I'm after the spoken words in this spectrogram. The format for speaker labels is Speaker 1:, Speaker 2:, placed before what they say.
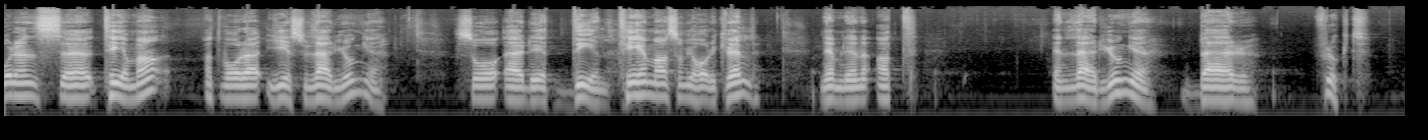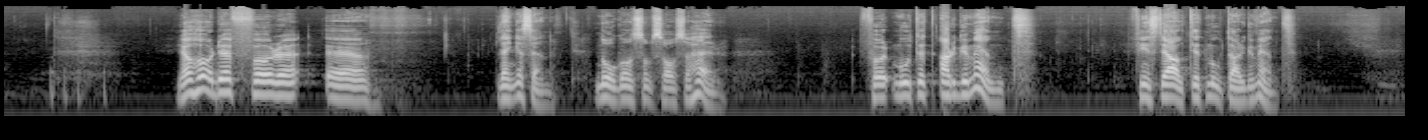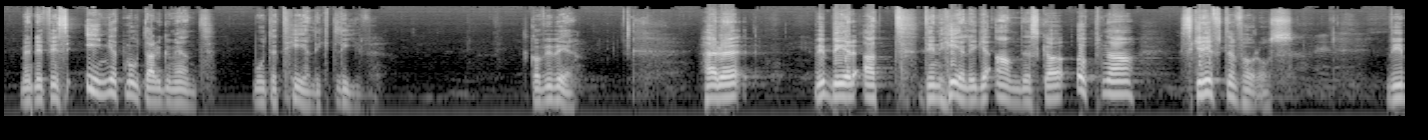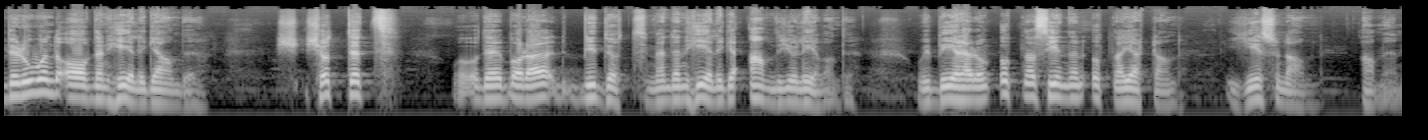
Speaker 1: Årens eh, tema att vara Jesu lärjunge så är det ett deltema som vi har ikväll, nämligen att en lärjunge bär frukt. Jag hörde för eh, länge sedan någon som sa så här. För mot ett argument finns det alltid ett motargument. Men det finns inget motargument mot ett heligt liv. Ska vi be? Herre, vi ber att din helige ande ska öppna skriften för oss. Vi är beroende av den helige ande. Köttet och det bara blir dött, men den helige ande gör levande. Och vi ber här om öppna sinnen, öppna hjärtan. I Jesu namn. Amen.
